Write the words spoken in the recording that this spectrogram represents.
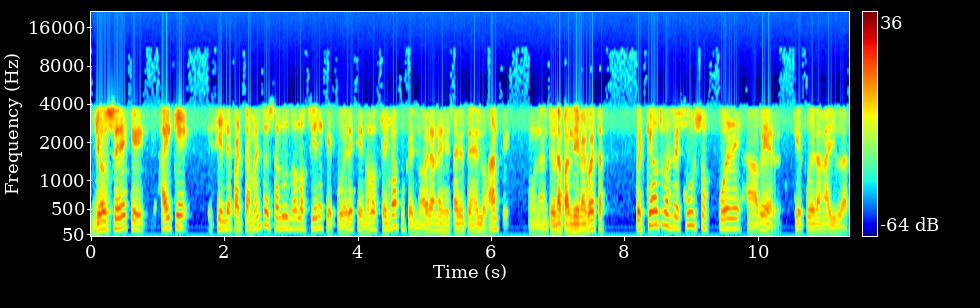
Yo sé que hay que, si el Departamento de Salud no los tiene, que puede que no los tenga porque no era necesario tenerlos antes, ante una pandemia como esta, pues ¿qué otros recursos puede haber que puedan ayudar?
